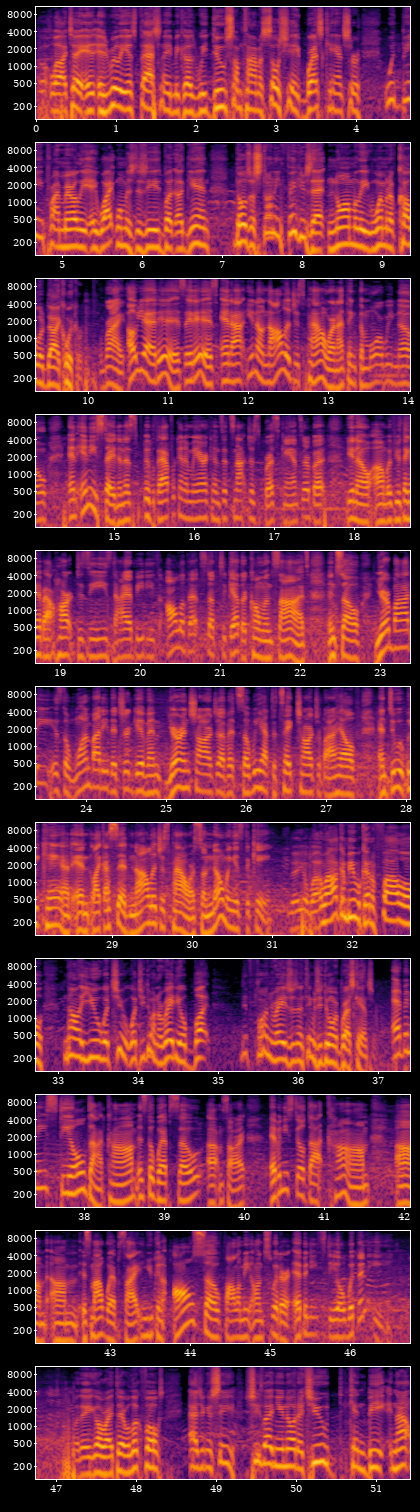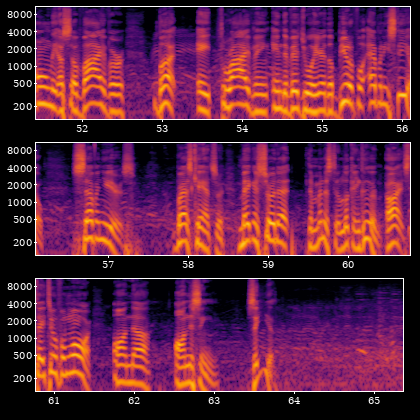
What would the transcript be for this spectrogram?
Well, I tell you, it, it really is fascinating because we do sometimes associate breast cancer with being primarily a white woman's disease, but again, those are stunning figures that normally women of color die quicker. Right. Oh yeah, it is. It is. And I, you know, knowledge is power. And I think the more we know in any state, and with African Americans, it's not just breast cancer, but you know, um, if you're thinking about heart disease, diabetes, all of that stuff together coincides. And so your body is the one body that you're given. You're in charge of it. So we have to take charge of our health and do what we can. And like I said, knowledge is power. So knowing is the key. There you go. Well, how can people kind of follow not only you, what you, what you do on the radio, but the fundraisers and things you're doing with breast cancer? ebonysteel.com is the website. Uh, I'm sorry, ebonysteel.com um, um, is my website, and you can also follow me on Twitter, Ebony Steele with an E. Well, there you go, right there. Well, look, folks, as you can see, she's letting you know that you can be not only a survivor, but a thriving individual here. The beautiful Ebony Steele, seven years, breast cancer, making sure that the minister looking good. All right, stay tuned for more on uh, on the scene. See ya.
